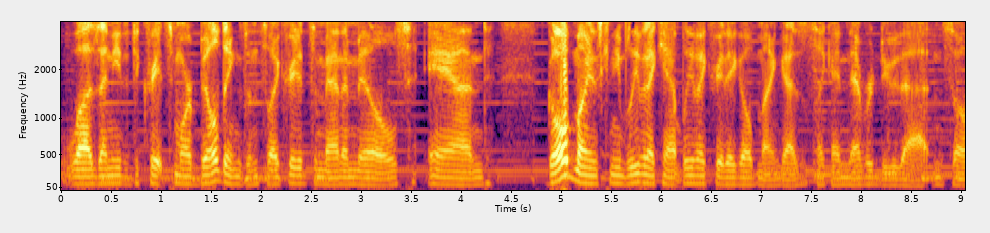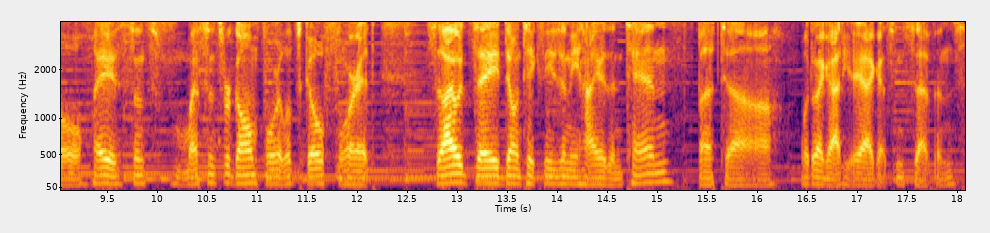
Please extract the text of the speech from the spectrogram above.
was I needed to create some more buildings, and so I created some mana mills and gold mines. Can you believe it? I can't believe I created a gold mine, guys. It's like I never do that. And so, hey, since since we're going for it, let's go for it. So I would say don't take these any higher than 10, but uh, what do I got here? Yeah, I got some sevens.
